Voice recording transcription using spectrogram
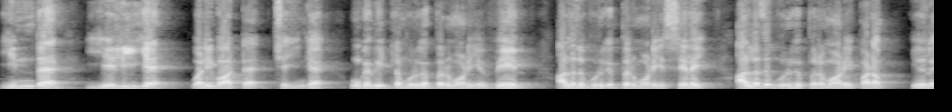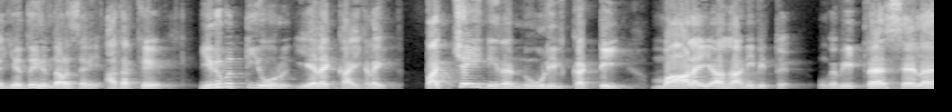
இந்த எளிய வழிபாட்டை செய்யுங்க. உங்கள் வீட்டில் முருகப்பெருமானுடைய வேல் அல்லது முருகப்பெருமானுடைய சிலை அல்லது முருகப்பெருமானை படம் இதில் எது இருந்தாலும் சரி அதற்கு இருபத்தி ஓரு ஏலக்காய்களை பச்சை நிற நூலில் கட்டி மாலையாக அணிவித்து உங்கள் வீட்டில் சிலை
